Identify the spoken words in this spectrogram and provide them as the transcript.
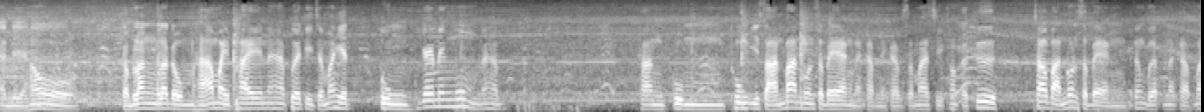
อันนี้เฮากำลังระดมหาไม้ไผ่นะครับเพื่อที่จะมาเฮ็ดตุงใยแมงมุมนะครับ ทางกลุ่มทุ่งอีสานบ้านโนนสแบงนะครับนะครับ สมาชิกเขาก็คือชาวบ้านโนนสแบงเครื่องเบิดนะครับ มา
